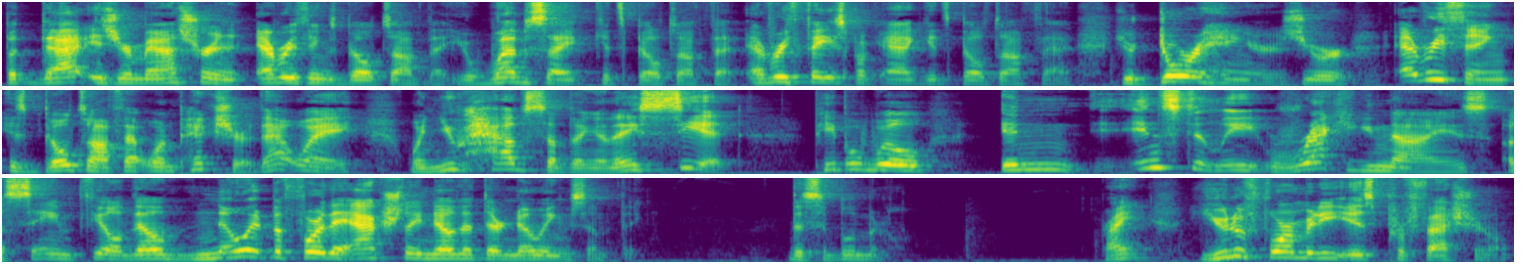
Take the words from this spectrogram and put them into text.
But that is your master, and everything's built off that. Your website gets built off that. Every Facebook ad gets built off that. Your door hangers, your everything is built off that one picture. That way, when you have something and they see it, people will in, instantly recognize a same feel. They'll know it before they actually know that they're knowing something. The subliminal, right? Uniformity is professional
